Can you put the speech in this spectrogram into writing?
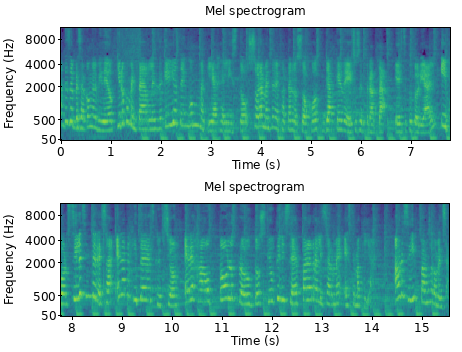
Antes de empezar con el video, quiero comentarles de que yo tengo mi maquillaje listo, solamente me faltan los ojos, ya que de eso se trata este tutorial. Y por si les interesa, en la cajita de descripción he dejado todos los productos que utilicé para realizarme este maquillaje. Ahora sí, vamos a comenzar.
